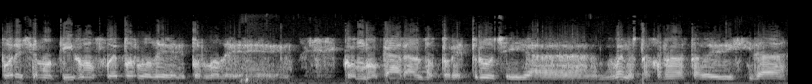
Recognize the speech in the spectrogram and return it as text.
por ese motivo fue por lo de, por lo de convocar al doctor Struch y a, bueno, esta jornada está dirigida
